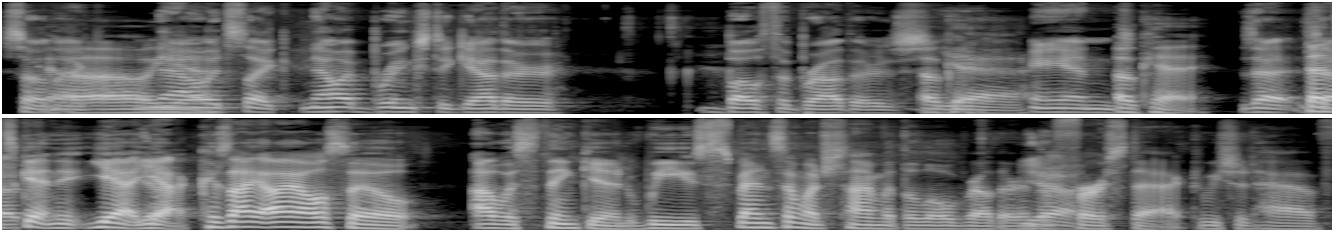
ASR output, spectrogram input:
So like Oh, now yeah. it's like now it brings together both the brothers. Okay. Yeah. And Okay, is that is that's that- getting it. Yeah, yeah. yeah. Because I I also I was thinking we spend so much time with the little brother in Yeah. the first act. We should have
